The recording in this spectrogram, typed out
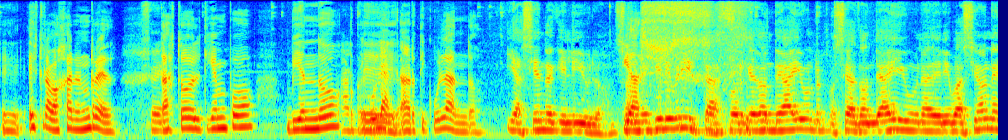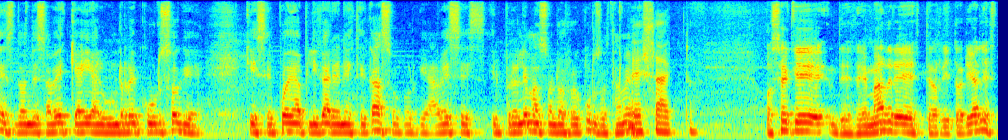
eh, es trabajar en red. Estás todo el tiempo viendo, articulando y haciendo equilibrio. Son equilibristas, porque donde hay un, o sea, donde hay una derivación es donde sabes que hay algún recurso que, que se puede aplicar en este caso, porque a veces el problema son los recursos también. Exacto. O sea que desde madres territoriales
